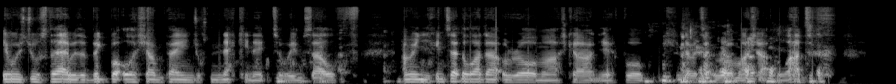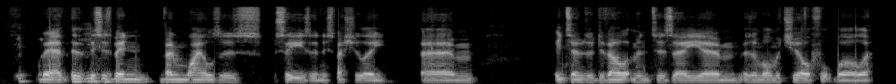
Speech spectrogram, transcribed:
He was just there with a big bottle of champagne, just necking it to himself. I mean, you can take the lad out of Rawmarsh, can't you? But you can never take the Rawmarsh out of the lad. but yeah, this has been Ben Wiles's season, especially um, in terms of development as a um, as a more mature footballer,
